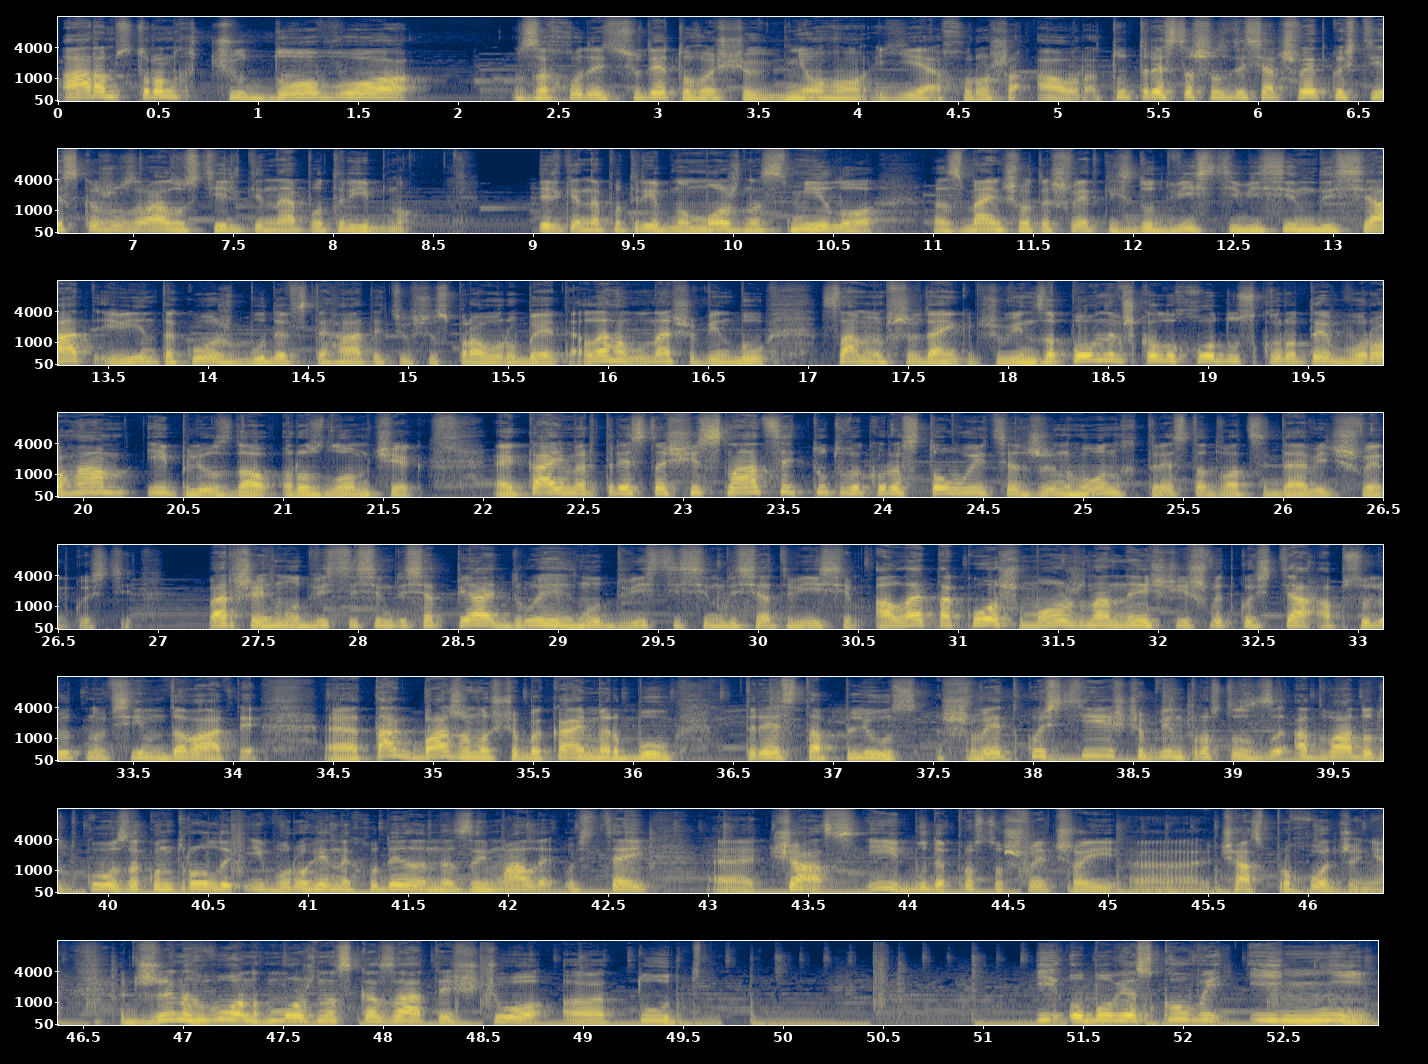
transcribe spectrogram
Армстронг чудово заходить сюди, того що в нього є хороша аура. Тут 360 швидкості, скажу зразу, стільки не потрібно. Тільки не потрібно. Можна сміло зменшувати швидкість до 280, і він також буде встигати цю всю справу робити. Але головне, щоб він був самим швиденьким, щоб він заповнив шкалу ходу, скоротив ворогам і плюс дав розломчик. Е, Каймер 316 тут використовується, Джингонг 329 швидкості. Перший гну 275, другий гну 278, але також можна нижчі швидкостя абсолютно всім давати. Е, так бажано, щоб каймер був 300 плюс швидкості, щоб він просто з А2 додатково законтролив і вороги не ходили, не займали ось цей е, час, і буде просто швидший е, час проходження. Джингвонг можна сказати, що е, тут і обов'язковий, і ні.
